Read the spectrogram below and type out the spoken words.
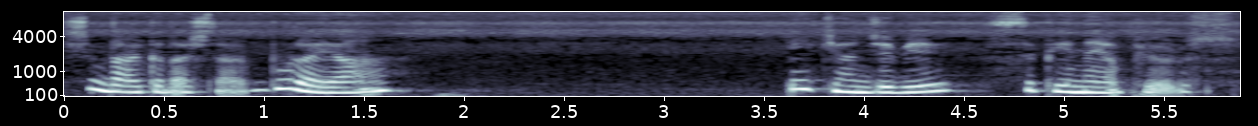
Şimdi arkadaşlar buraya ilk önce bir sık iğne yapıyoruz.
